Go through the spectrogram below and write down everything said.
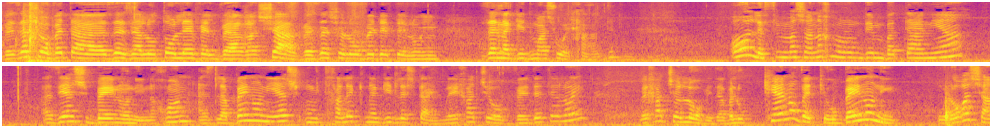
וזה שעובד את הזה, זה על אותו לבל, והרשע, וזה שלא עובד את אלוהים, זה נגיד משהו אחד. או לפי מה שאנחנו לומדים בתניא, אז יש בינוני, נכון? אז לבינוני יש, הוא מתחלק נגיד לשתיים, לאחד שעובד את אלוהים, ואחד שלא עובד. אבל הוא כן עובד, כי הוא בינוני, הוא לא רשע.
